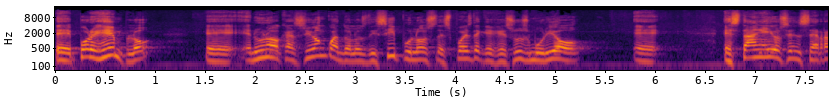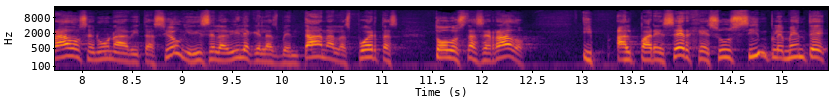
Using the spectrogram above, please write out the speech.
Eh, por ejemplo, eh, en una ocasión cuando los discípulos, después de que Jesús murió, eh, están ellos encerrados en una habitación y dice la Biblia que las ventanas, las puertas, todo está cerrado. Y al parecer Jesús simplemente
